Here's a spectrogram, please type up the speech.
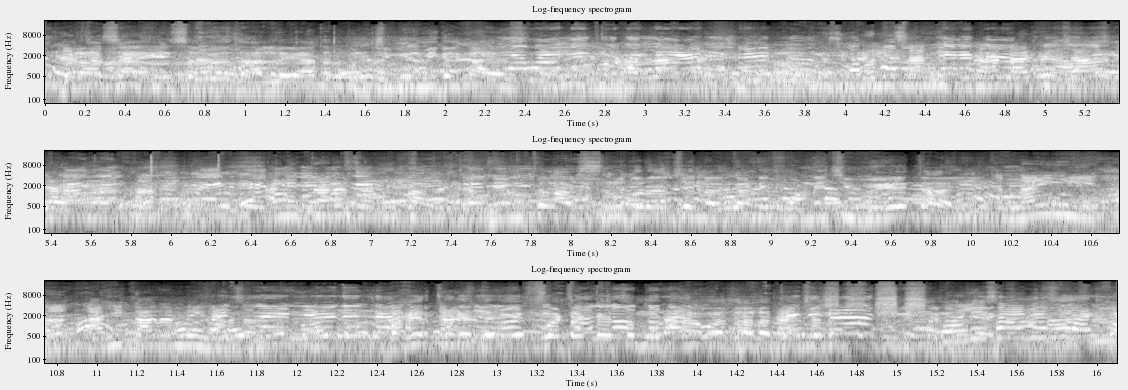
पण हे सगळं झालंय. आता तुमची भूमिका काय पोलिसांनी पुन्हा लाठीचार्ज करावा आणि. नेमकं अश्रुधुराचे नरकांडी फोडण्याची वेळ का आली नाही काही कारण नाही. होतं. बाहेर कुठेतरी एक फटाक्याचा मोठा आवाज आला. त्याच्यानंतर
